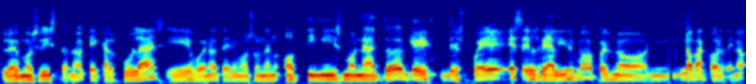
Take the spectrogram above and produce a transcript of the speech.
lo hemos visto, ¿no? Que calculas y, bueno, tenemos un optimismo nato que después el realismo, pues no, no va acorde, ¿no?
